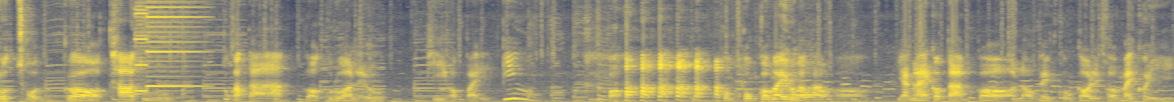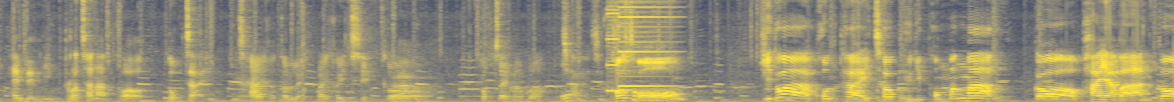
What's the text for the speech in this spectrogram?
รถชนก็ถ้าดูตุ๊กตาก็กลัวแล้วผีออกไปปิ้วหรือเปล่า ผมผมก็ไม่รู้นะครับอ๋ออย่างไรก็ตามก็เราเป็นคนเกาหลีก็ไม่เคยเห็นแบบนี้ เพราะฉะนั้นก็ตกใจ ใช่เขาตอนเล็กไม่ค่อยชินก็เออ ตกใจมากๆโอ้ ใช่ใช่ข้อสอง คิดว่าคนไทยชอบยูนิฟอร์มมากๆ ก็พยาบาลก็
